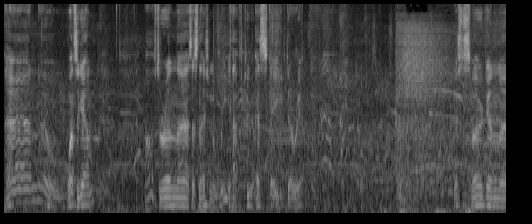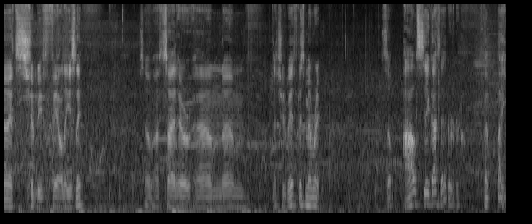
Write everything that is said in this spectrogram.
And uh, once again, After an assassination, we have to escape the area. Just a smoke and uh, it should be fairly easily. So outside here and um, that should be it for this memory. So I'll see you guys later. Bye bye.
